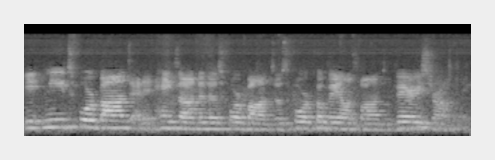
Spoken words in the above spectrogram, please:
it needs four bonds and it hangs on to those four bonds, those four covalent bonds, very strongly.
